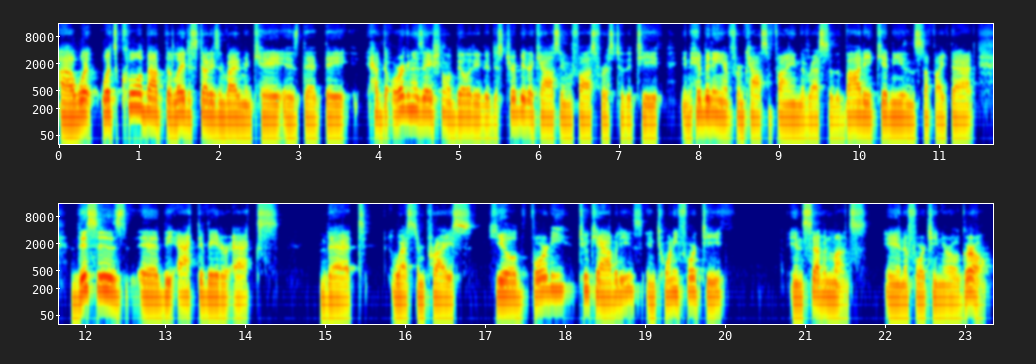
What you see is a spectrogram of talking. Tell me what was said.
uh, what what's cool about the latest studies in vitamin K is that they have the organizational ability to distribute the calcium and phosphorus to the teeth, inhibiting it from calcifying the rest of the body, kidneys, and stuff like that. This is uh, the Activator X that Weston Price healed 42 cavities in 24 teeth in seven months in a 14 year old girl.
